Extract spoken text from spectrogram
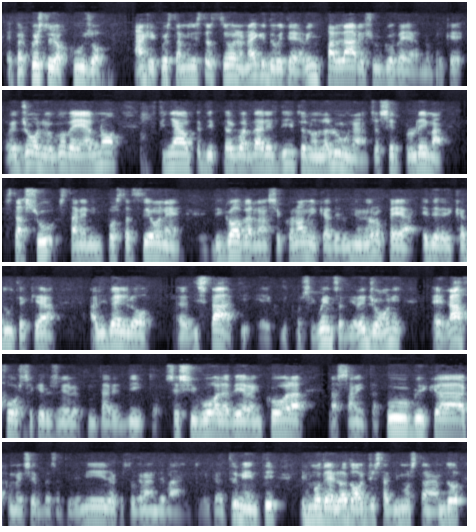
E per questo io accuso anche questa amministrazione, non è che dovete rimpallare sul governo, perché regione o governo finiamo per, per guardare il dito e non la luna, cioè se il problema sta su, sta nell'impostazione di governance economica dell'Unione Europea e delle ricadute che ha a livello eh, di stati e di conseguenza di regioni, è là forse che bisognerebbe puntare il dito, se si vuole avere ancora la sanità pubblica, come è sempre stato in Emilia, questo grande vanto, perché altrimenti il modello ad oggi sta dimostrando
